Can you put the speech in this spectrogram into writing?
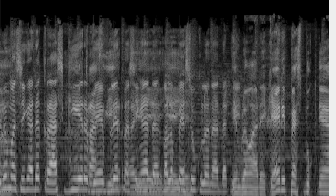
Dulu masih nggak ada Crash Gear, Crash Beyblade Gear. masih nggak ada. iya, Kalau iya, iya. Facebook belum ada. Ya kayaknya. belum ada Kayak di Facebooknya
